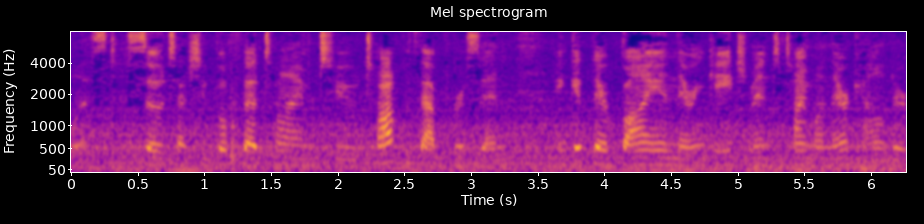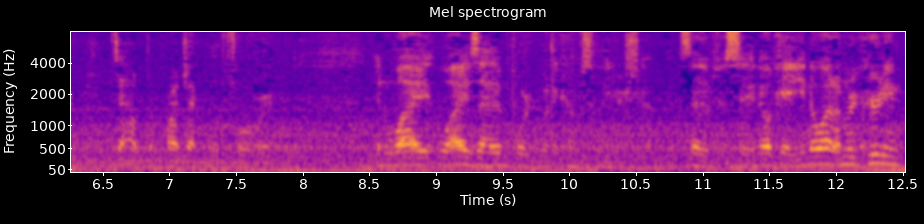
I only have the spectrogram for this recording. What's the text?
the list. So to actually book that time to talk with that person and get their buy-in, their engagement, time on their calendar to help the project move forward. And why why is that important when it comes to leadership? Instead of just saying, okay, you know what, I'm recruiting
